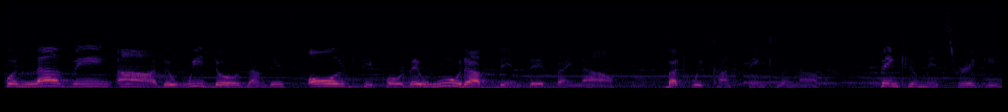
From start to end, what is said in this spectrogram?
for loving uh, the widows and these old people. They would have been dead by now, but we can't thank you enough. Thank you, Miss Reggie.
